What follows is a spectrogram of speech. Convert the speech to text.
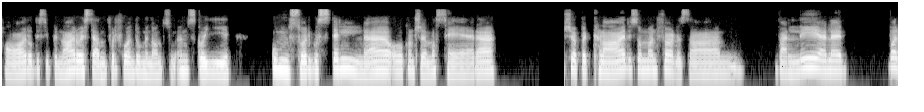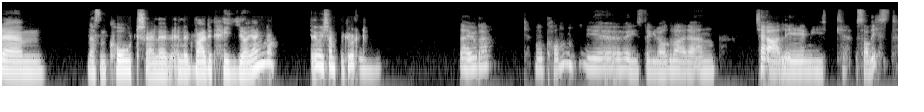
hard og disiplinær, og istedenfor få en dominant som ønsker å gi omsorg og stelle og kanskje massere. Kjøpe klær som man føler seg mm, vel i, eller bare mm, nesten coach, eller, eller være litt heiagjeng, da. Det er jo kjempekult. Mm. Det er jo det. Man kan i høyeste grad være en kjærlig, myk sadist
